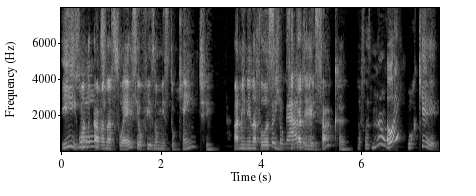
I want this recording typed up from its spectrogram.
E gente. quando eu tava na Suécia, eu fiz um misto quente. A menina falou assim: Você tá de ressaca? Eu falei assim, não. Oi? Por quê?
